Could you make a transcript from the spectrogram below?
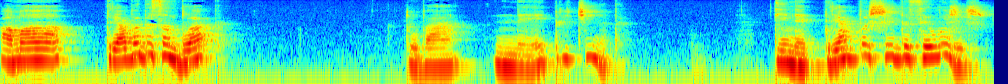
Ама трябва да съм благ. Това не е причината. Ти не трябваше да се лъжеш.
